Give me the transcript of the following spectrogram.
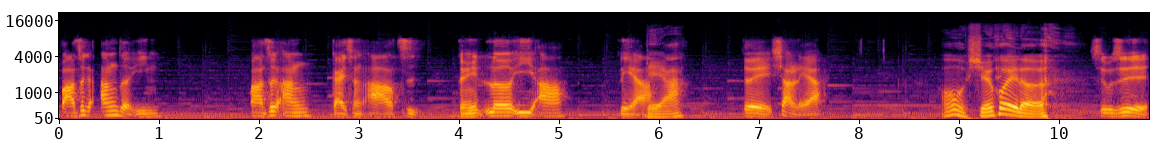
把这个安的音，把这个昂改成阿字，等于了一阿俩俩，对，下俩。哦，学会了，是不是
